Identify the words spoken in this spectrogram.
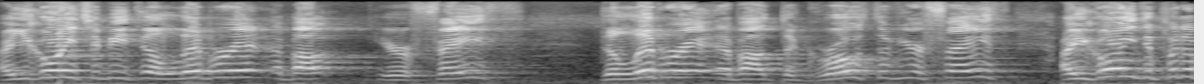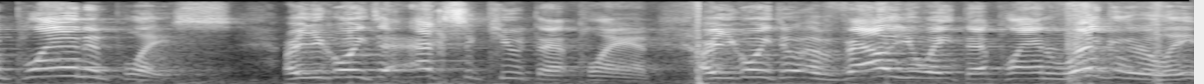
Are you going to be deliberate about your faith? Deliberate about the growth of your faith? Are you going to put a plan in place? Are you going to execute that plan? Are you going to evaluate that plan regularly?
